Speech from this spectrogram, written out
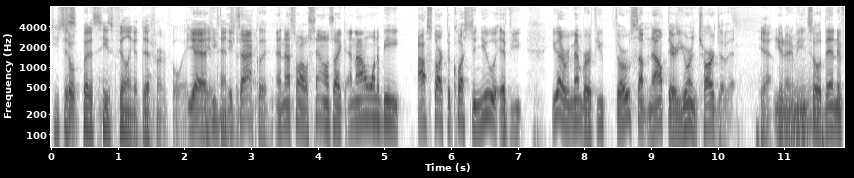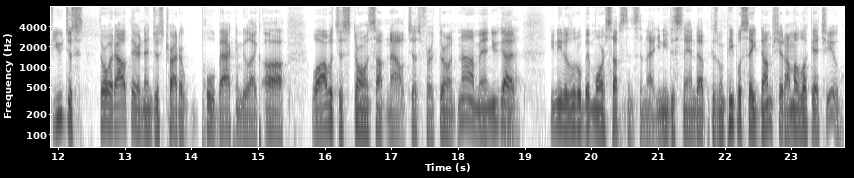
he's just So- but it's he's filling a different void. yeah, he- attention exactly. And that's what I was saying. I was like, and I don't want to be. I'll start to question you if you. You got to remember if you throw something out there, you're in charge of it. Yeah, You know what I mean? Mm-hmm. So then if you just throw it out there and then just try to pull back and be like, oh, well, I was just throwing something out just for throwing. Nah, man, you got. Yeah. You need a little bit more substance than that. You need to stand up because when people say dumb shit, I'm gonna look at you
